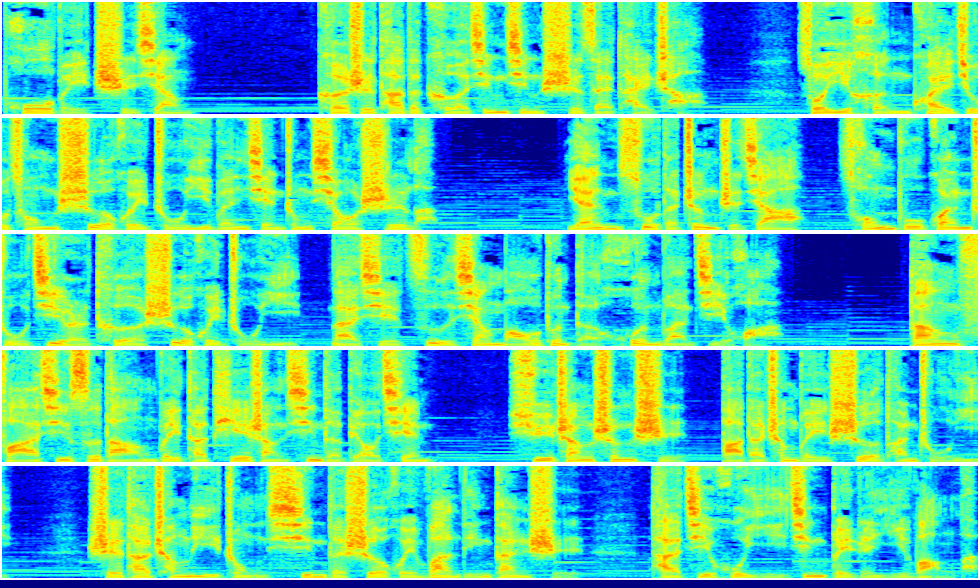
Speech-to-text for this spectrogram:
颇为吃香。可是它的可行性实在太差，所以很快就从社会主义文献中消失了。严肃的政治家从不关注基尔特社会主义那些自相矛盾的混乱计划。当法西斯党为他贴上新的标签，虚张声势把它称为社团主义，使他成立一种新的社会万灵丹时，他几乎已经被人遗忘了。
